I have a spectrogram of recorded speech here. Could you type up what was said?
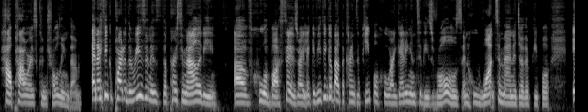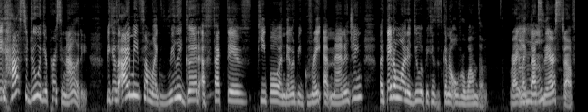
how power is controlling them. And I think part of the reason is the personality of who a boss is, right? Like if you think about the kinds of people who are getting into these roles and who want to manage other people, it has to do with your personality. Because I meet some like really good, effective people and they would be great at managing, but they don't want to do it because it's going to overwhelm them. Right? Mm-hmm. Like that's mm-hmm. their stuff.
